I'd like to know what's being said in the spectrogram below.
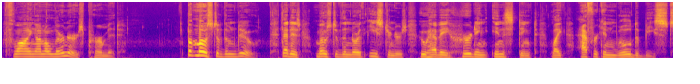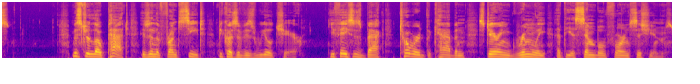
flying on a learner's permit. But most of them do. That is, most of the Northeasterners who have a herding instinct like African wildebeests. Mr. Lopat is in the front seat because of his wheelchair. He faces back toward the cabin, staring grimly at the assembled Forensicians.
